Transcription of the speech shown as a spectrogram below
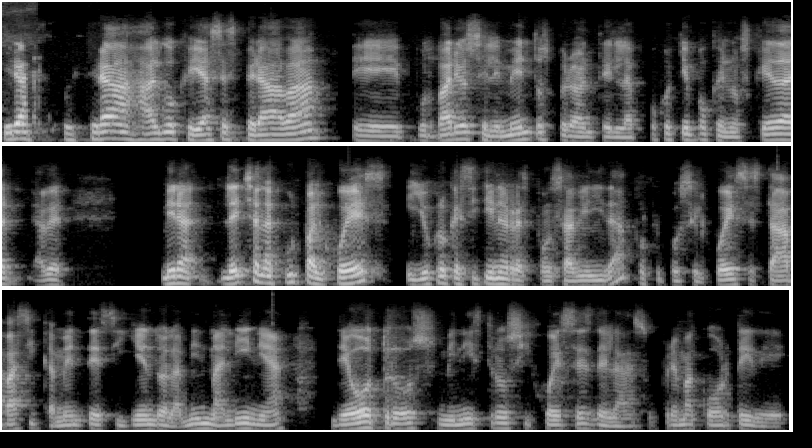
Mira, pues era algo que ya se esperaba eh, por varios elementos, pero ante el poco tiempo que nos queda, a ver, mira, le echan la culpa al juez y yo creo que sí tiene responsabilidad, porque pues el juez está básicamente siguiendo la misma línea de otros ministros y jueces de la Suprema Corte y de,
